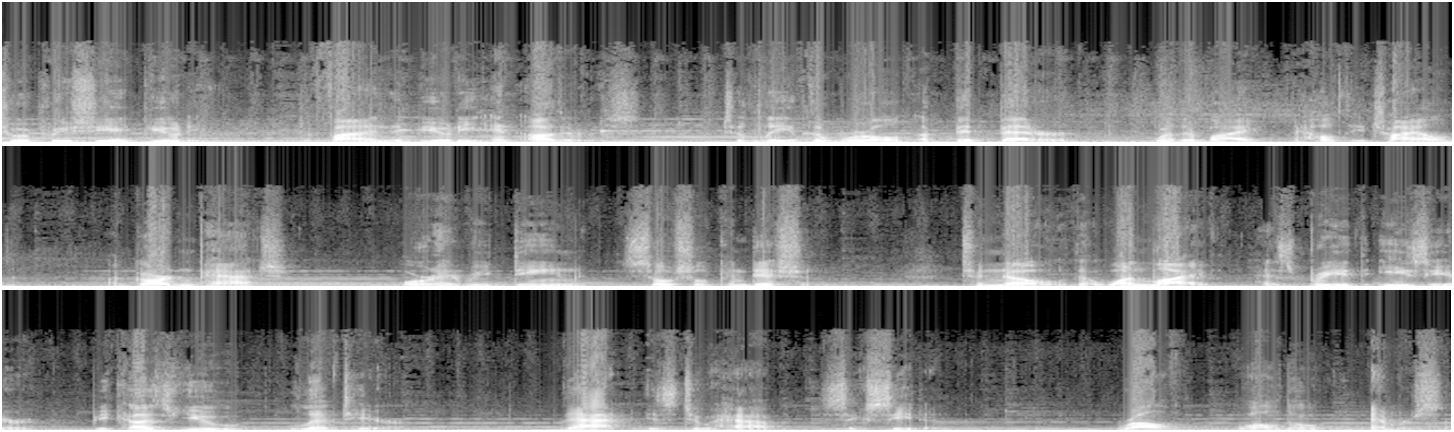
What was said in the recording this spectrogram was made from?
to appreciate beauty to find the beauty in others, to leave the world a bit better, whether by a healthy child, a garden patch, or a redeemed social condition. To know that one life has breathed easier because you lived here. That is to have succeeded. Ralph Waldo Emerson.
